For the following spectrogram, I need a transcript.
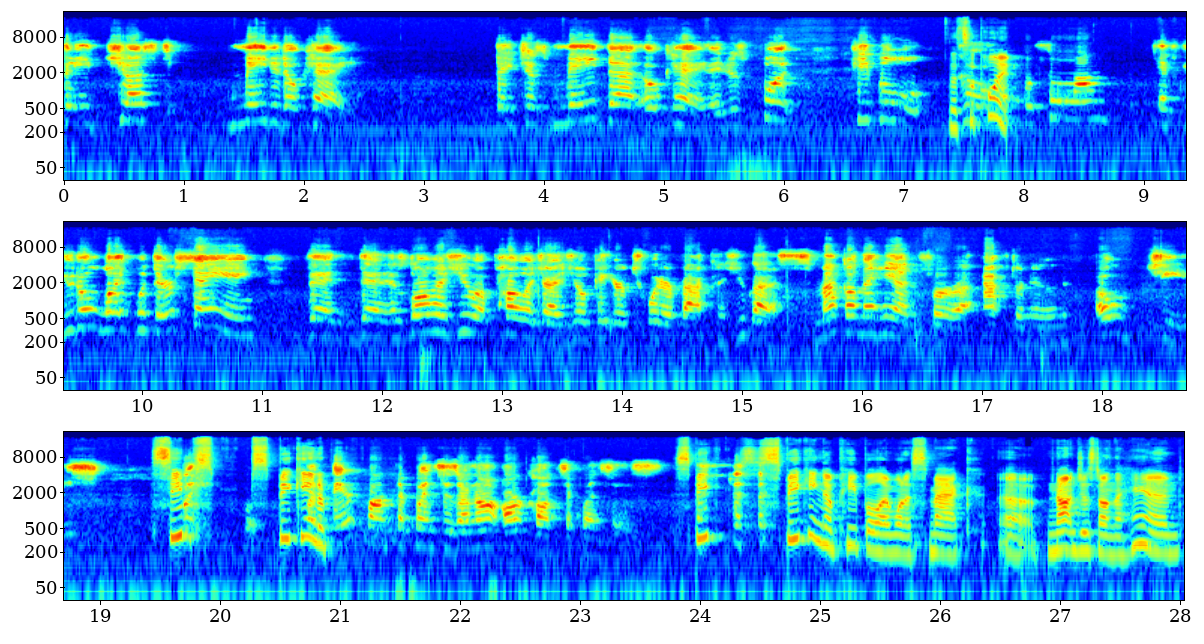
they just made it okay. They just made that okay. They just put people That's the point. perform. If you don't like what they're saying, then then as long as you apologize, you'll get your Twitter back because you got a smack on the hand for an afternoon. Oh, jeez. See, speaking of Their consequences are not our consequences. Speak, speaking of people I want to smack, uh, not just on the hand,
